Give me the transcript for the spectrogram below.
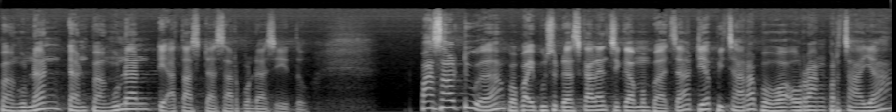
bangunan dan bangunan di atas dasar pondasi itu. Pasal 2, Bapak Ibu sudah sekalian jika membaca, dia bicara bahwa orang percaya,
